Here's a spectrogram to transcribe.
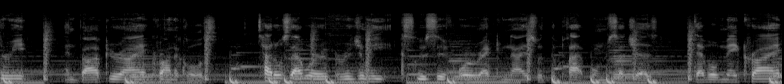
3, and Valkyria Chronicles, titles that were originally exclusive or recognized with the platform such as Devil May Cry,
